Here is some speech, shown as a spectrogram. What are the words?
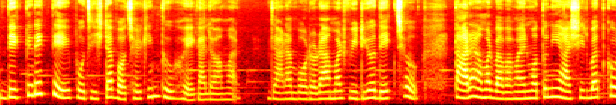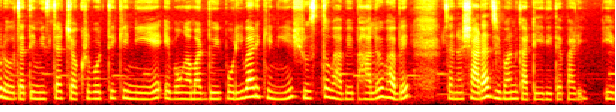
দেখতে দেখতে পঁচিশটা বছর কিন্তু হয়ে গেল আমার। যারা বড়রা আমার ভিডিও দেখছ, তারা আমার বাবা মায়ের মতনই আশীর্বাদ করো যাতে মিস্টার চক্রবর্তীকে নিয়ে এবং আমার দুই পরিবারকে নিয়ে সুস্থভাবে, ভালোভাবে যেন সারা জীবন কাটিয়ে দিতে পারি। এর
